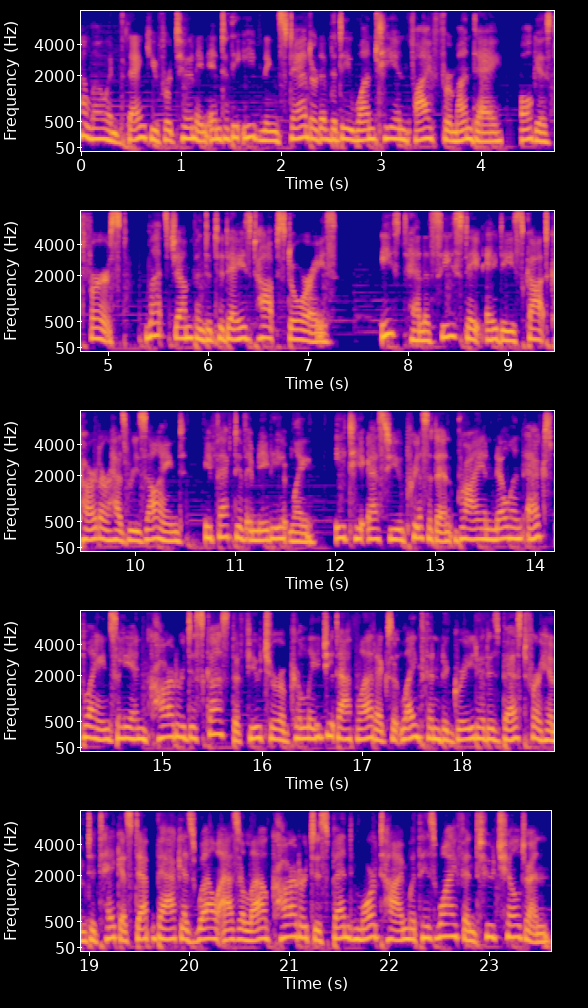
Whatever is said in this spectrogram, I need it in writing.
Hello and thank you for tuning into the evening standard of the D1T and 5 for Monday, August 1st. Let's jump into today's top stories. East Tennessee State AD Scott Carter has resigned, effective immediately. ETSU President Brian Noland explains he and Carter discussed the future of collegiate athletics at length and agreed it is best for him to take a step back as well as allow Carter to spend more time with his wife and two children.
